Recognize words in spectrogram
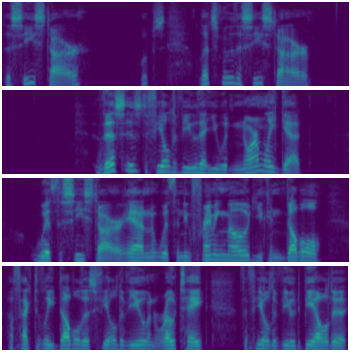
the Seestar. Whoops. Let's move the Seestar. this is the field of view that you would normally get with the Seestar. And with the new framing mode, you can double, effectively double this field of view and rotate the field of view to be able to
